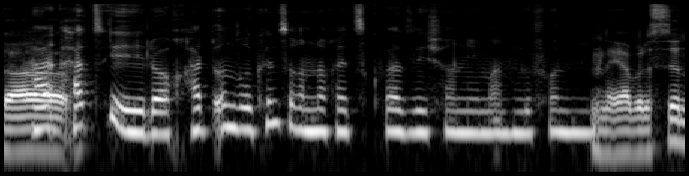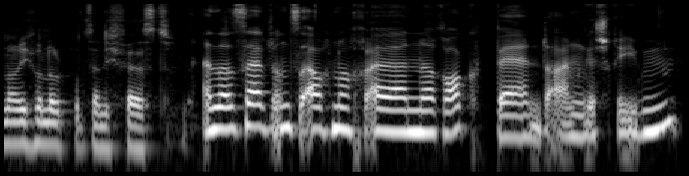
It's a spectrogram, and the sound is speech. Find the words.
da. Hat, hat sie doch, hat unsere Künstlerin doch jetzt quasi schon jemanden gefunden. Naja, aber das ist ja noch nicht hundertprozentig fest. Also es hat uns auch noch äh, eine Rockband angeschrieben.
